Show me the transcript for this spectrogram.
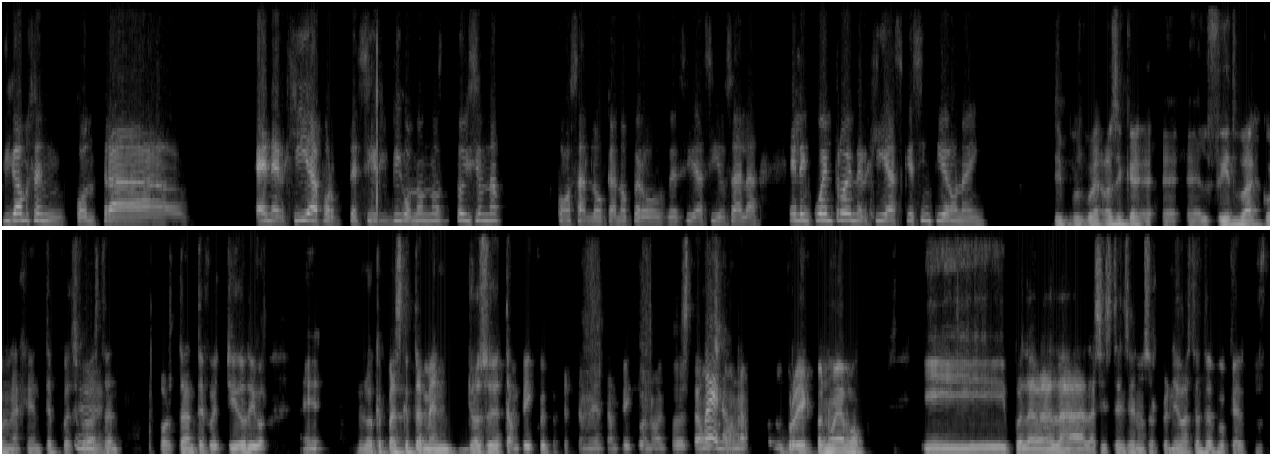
digamos, en contra energía, por decir, digo, no, no estoy diciendo una cosa loca, ¿no? Pero decía así, o sea, la, el encuentro de energías, ¿qué sintieron ahí? Sí, pues bueno, así que eh, el feedback con la gente, pues fue mm. bastante importante, fue chido, digo, eh, lo que pasa es que también yo soy de Tampico y Pepe también de Tampico, ¿no? Entonces estamos con, un proyecto nuevo y pues la verdad la, la asistencia nos sorprendió bastante porque pues,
